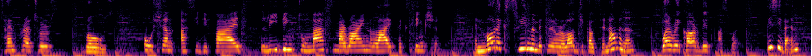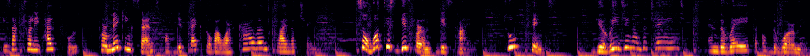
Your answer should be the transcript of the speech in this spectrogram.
Temperatures rose, ocean acidified, leading to mass marine life extinction, and more extreme meteorological phenomena were recorded as well. This event is actually helpful for making sense of the effect of our current climate change. So, what is different this time? Two things the origin of the change and the rate of the warming.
